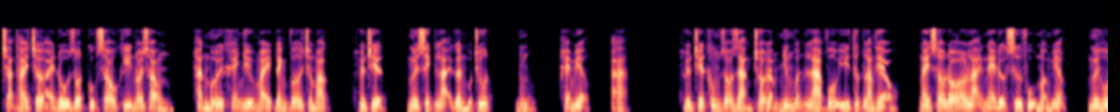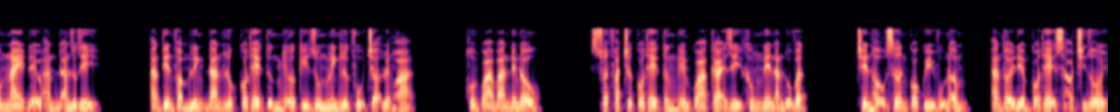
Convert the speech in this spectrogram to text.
trạng thái chờ ái đổ rốt cục sau khi nói xong, hắn mới khẽ nhíu mày đánh vỡ trầm mặc, huyền triệt, ngươi xích lại gần một chút, đúng, hé miệng à huyền triệt không rõ ràng cho lắm nhưng vẫn là vô ý thức làm theo, ngay sau đó lại nghe được sư phụ mở miệng, ngươi hôm nay đều ăn đan dược gì? Ăn tiên phẩm linh đan lúc có thể từng nhớ kỹ dùng linh lực phụ trợ luyện hóa. Hôm qua ban đêm đâu? Xuất phát trước có thể từng nếm qua cái gì không nên ăn đồ vật? Trên hậu sơn có quỷ vụ nấm, ăn thời điểm có thể xào chín rồi.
